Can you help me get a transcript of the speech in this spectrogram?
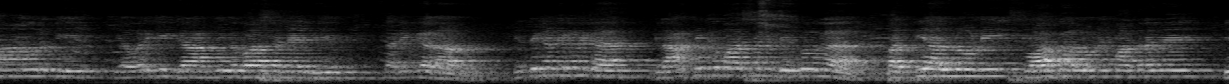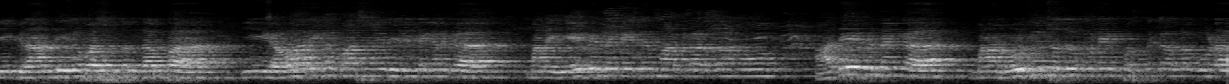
మానవులకి ఎవరికి గ్రాంధిక భాష అనేది సరిగ్గా రాదు. ఎందుకంటే కనుక గ్రాంధిక భాష అనేది ఎక్కువగా పద్యాల్లోని శ్లోకాల్లోని మాత్రమే ఈ గ్రాంధిక భాష ఉంటుంది తప్ప ఈ వ్యవహారిక భాష అనేది ఏంటంటే కనుక మనం ఏ విధంగా అయితే మాట్లాడుతున్నాం అదే విధంగా మన రోజు చదువుకునే పుస్తకాల్లో కూడా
